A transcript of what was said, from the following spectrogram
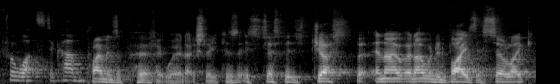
For what's to come. Prime is a perfect word actually because it's just it's just. But and I and I would advise this. So like.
